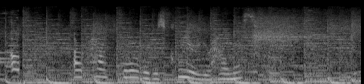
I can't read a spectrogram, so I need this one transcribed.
Our path forward is clear, Your Highness.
